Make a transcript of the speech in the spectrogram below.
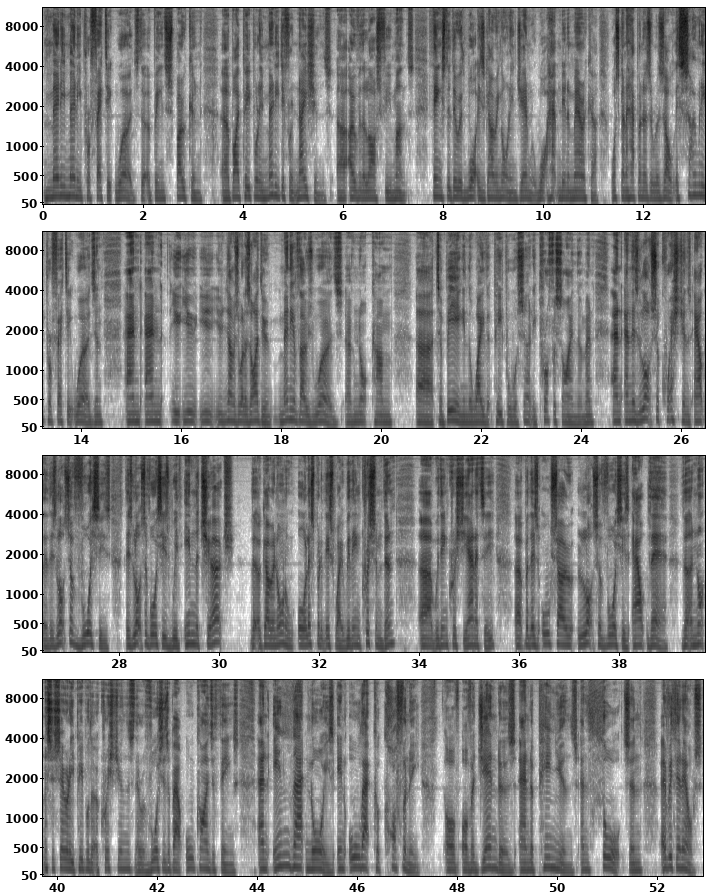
many, many prophetic words that have been spoken uh, by people in many different nations uh, over the last few months. Things to do with what is going on in general, what happened in America, what's going to happen as a result. There's so many prophetic words, and and and you you you, you know as well as I do, many of those words have not come uh, to being in the way that people were certainly prophesying them. And, and, and there's lots of questions out there. There's lots of voices. There's lots of voices within the church that are going on, or, or let's put it this way, within Christendom, uh, within Christianity. Uh, but there's also lots of voices out there that are not necessarily people that are Christians. There are voices about all kinds of things. And in that noise, in all that cacophony, of, of agendas and opinions and thoughts and everything else.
